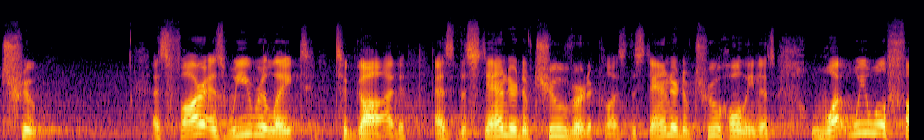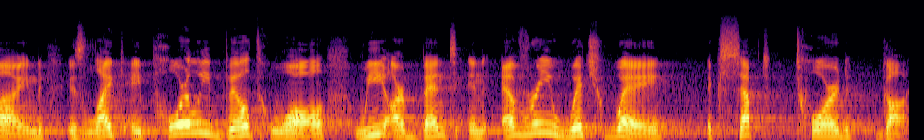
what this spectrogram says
true. As far as we relate to God as the standard of true vertical, as the standard of true holiness, what we will find is like a poorly built wall, we are bent in every which way except toward God.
